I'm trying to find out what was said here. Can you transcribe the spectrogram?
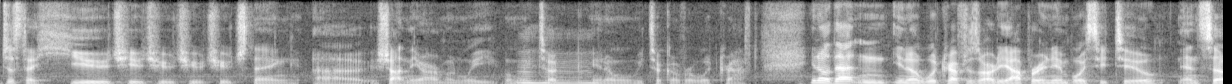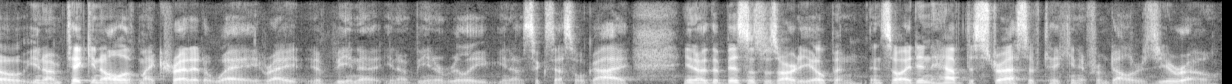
just a huge huge huge huge huge thing uh, shot in the arm when we when we took you know when we took over woodcraft. You know that and you know woodcraft is already operating in Boise too and so you know I'm taking all of my credit away right of being a you know being a really you know successful guy. You know the business was already open and so I didn't have the stress of taking it from dollar zero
